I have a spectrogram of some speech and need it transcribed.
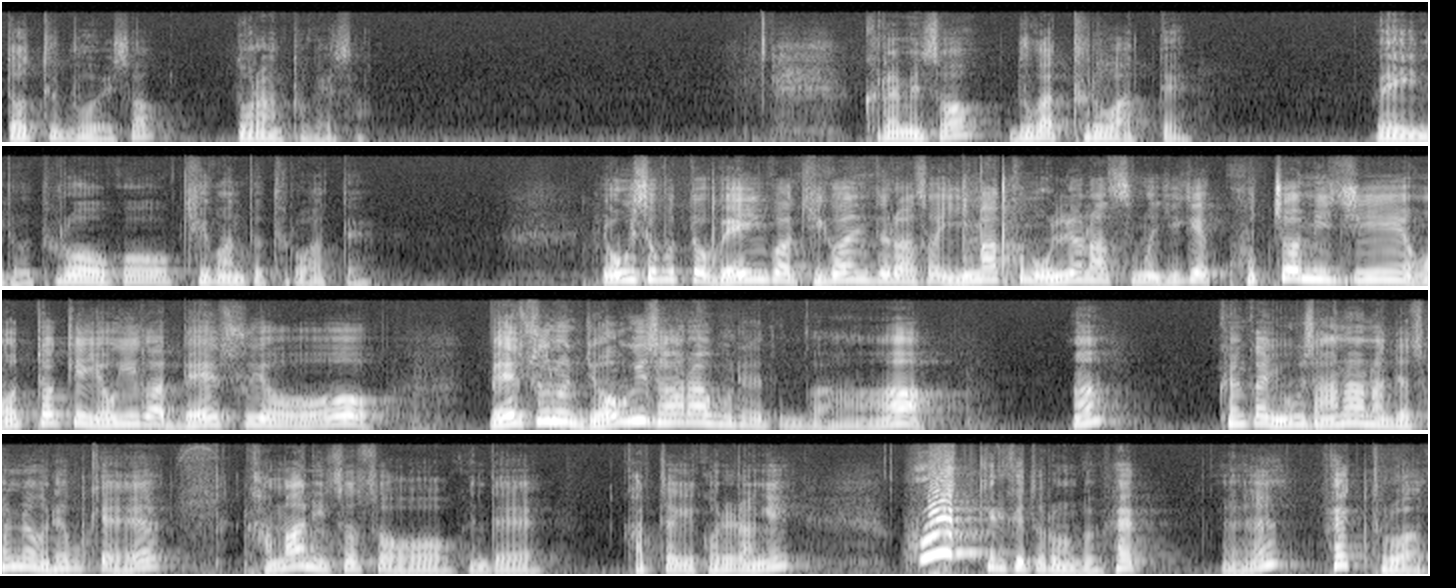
너트브에서 노란톡에서. 그러면서 누가 들어왔대. 외인도 들어오고 기관도 들어왔대. 여기서부터 외인과 기관이 들어와서 이만큼 올려놨으면 이게 고점이지. 어떻게 여기가 매수요? 매수는 여기서 하라고 그래든가. 어? 그러니까 여기서 하나하나 이제 설명을 해볼게. 가만히 있었어. 근데 갑자기 거래량이 휙 이렇게 들어오는 거야. 획. 예? 획 들어와.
